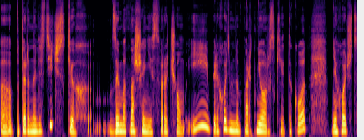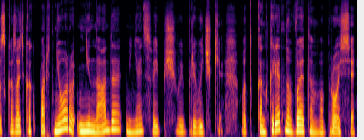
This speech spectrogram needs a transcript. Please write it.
э, патерналистических взаимоотношений с врачом и переходим на партнерские. Так вот, мне хочется сказать, как партнеру не надо менять свои пищевые привычки. Вот конкретно в этом вопросе.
